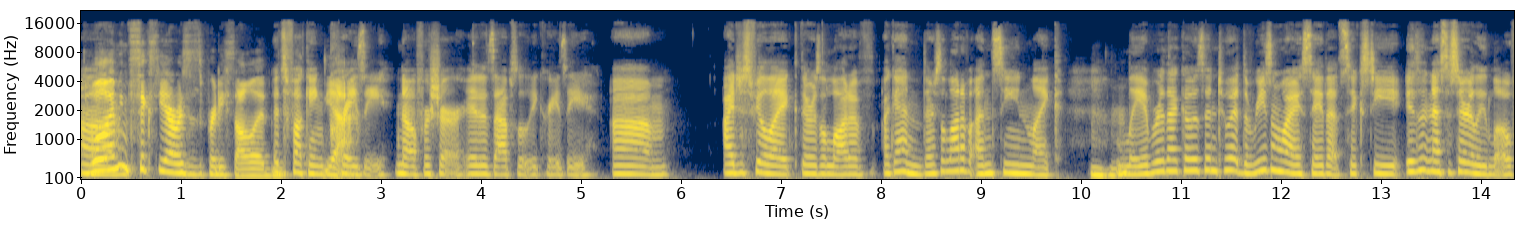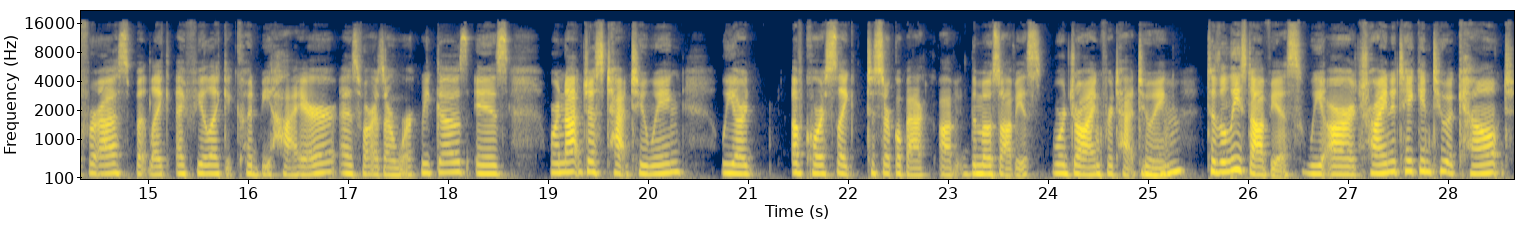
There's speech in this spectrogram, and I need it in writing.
Mhm. well, I Um, mean 60 hours is pretty solid. it's fucking Yeah. crazy. No, for sure. It is absolutely crazy. Um I just feel like there's a lot of again, there's a lot of unseen like Mhm. labor that goes into it. The reason why I say that 60 isn't necessarily low for us, but like I feel like it could be higher as far as our work week goes is we're not just tattooing. We are of course like to circle back ob- the most obvious, we're drawing for tattooing Mhm. to the least obvious. We are trying to take into account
